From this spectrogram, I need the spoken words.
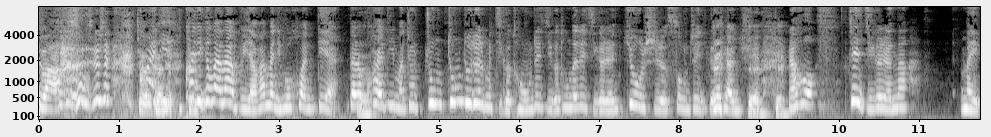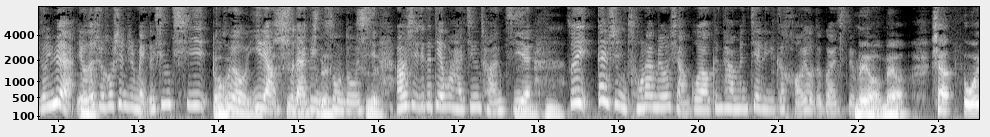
对吧？就是快递 快递跟外卖不一样，外卖你会换店，但是嗯快递嘛，就终终究就这么几个通，这几个通的这几个人就是送这个片区然后这几个人呢。每个月，有的时候甚至每个星期都会有一两次来给你送东西是的，然后是这个电话还经常接，嗯所以但是你从来没有想过要跟他们建立一个好友的关系，对吗？没有没有，像我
